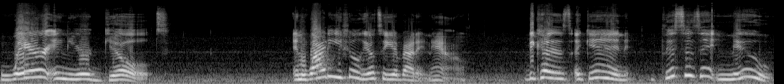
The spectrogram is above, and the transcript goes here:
Where in your guilt? And why do you feel guilty about it now? Because again, this isn't new.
